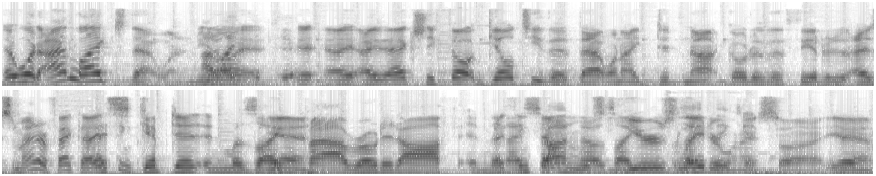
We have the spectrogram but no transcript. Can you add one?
It would. I liked that one. You I know, liked it too. I, I, I actually felt guilty that that one I did not go to the theater. As a matter of fact, I, I, think skipped it and was like, Yeah. bah, wrote it off, and then I I, think saw that it one and was, was years what was I later when I saw it. Yeah.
